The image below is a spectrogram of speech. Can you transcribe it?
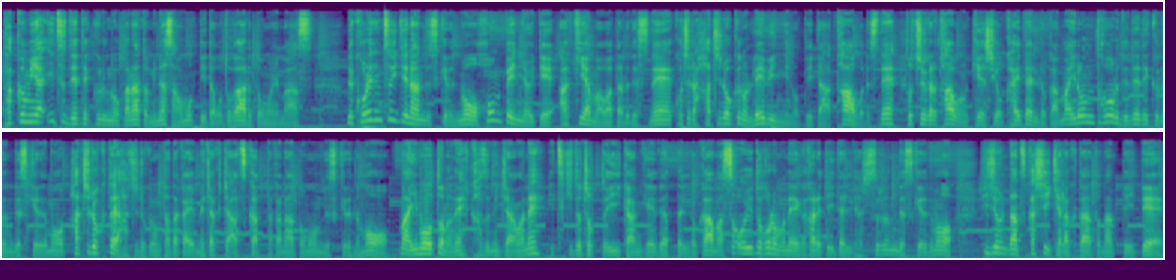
匠はいつ出てくるのかなと皆さん思っていたことがあると思います。で、これについてなんですけれども、本編において秋山渡ですね、こちら86のレビンに乗っていたターボですね、途中からターボの形式を変えたりとか、まあいろんなところで出てくるんですけれども、86対86の戦いめちゃくちゃ熱かったかなと思うんですけれども、まあ妹のね、かずみちゃんはね、いつきとちょっといい関係であったりとか、まあそういうところもね、描かれていたりするんですけれども、非常に懐かしいキャラクターとなっていて、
